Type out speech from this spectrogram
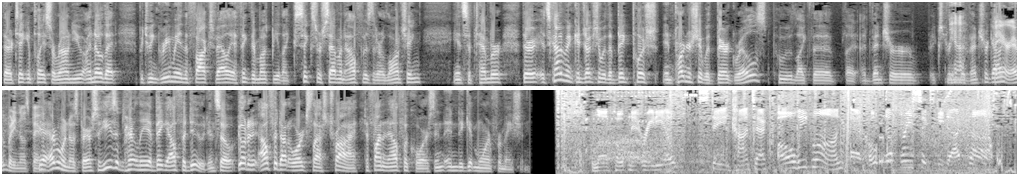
that are taking place around you. I know that between Green Bay and the Fox Valley, I think there must be like six or seven alphas that are launching in September. There, it's kind of in conjunction with a big push in partnership with Bear Grylls, who like the adventure, extreme yeah, adventure guy. Bear, everybody knows Bear. Yeah, everyone knows Bear. So he's apparently a big alpha dude. And so go to alpha.org slash try to find an alpha course and, and to get more information. Love HopeNet Radio? Stay in contact all week long at HopeNet360.com.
